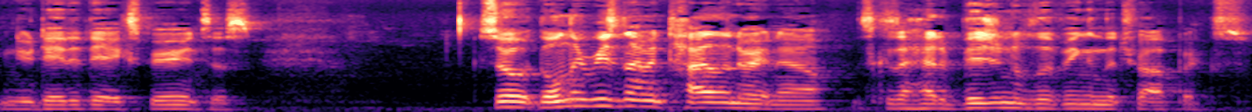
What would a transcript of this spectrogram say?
in your day to day experiences. So the only reason I'm in Thailand right now is because I had a vision of living in the tropics.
